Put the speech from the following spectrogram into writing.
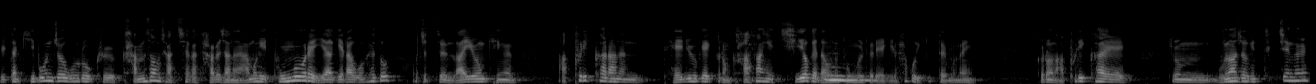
일단 기본적으로 그 감성 자체가 다르잖아요. 아무리 동물의 이야기라고 해도 어쨌든 라이온 킹은 아프리카라는 대륙의 그런 가상의 지역에 나오는 음. 동물들의 얘기를 하고 있기 때문에 그런 아프리카의 좀 문화적인 특징을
